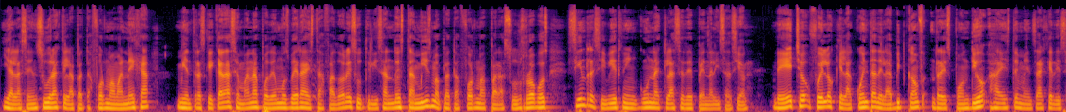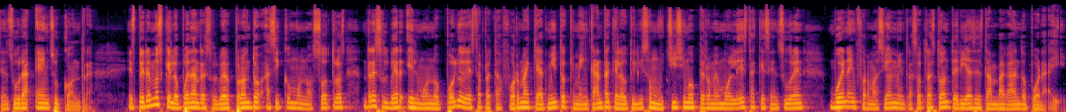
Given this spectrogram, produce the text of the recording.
y a la censura que la plataforma maneja mientras que cada semana podemos ver a estafadores utilizando esta misma plataforma para sus robos sin recibir ninguna clase de penalización. De hecho, fue lo que la cuenta de la BitConf respondió a este mensaje de censura en su contra. Esperemos que lo puedan resolver pronto, así como nosotros resolver el monopolio de esta plataforma que admito que me encanta que la utilizo muchísimo, pero me molesta que censuren buena información mientras otras tonterías están vagando por ahí.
